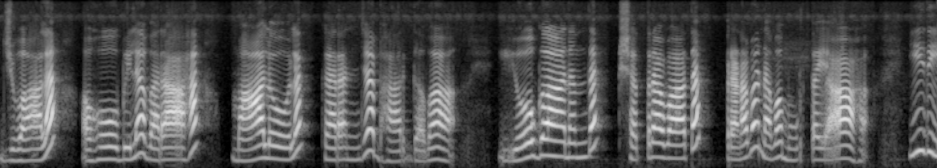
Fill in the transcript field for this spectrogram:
జ్వాల అహోబిల వరాహ మాలోల కరంజ భార్గవ. యోగానంద క్షత్రవాత ప్రణవ నవమూర్తయా ఇది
